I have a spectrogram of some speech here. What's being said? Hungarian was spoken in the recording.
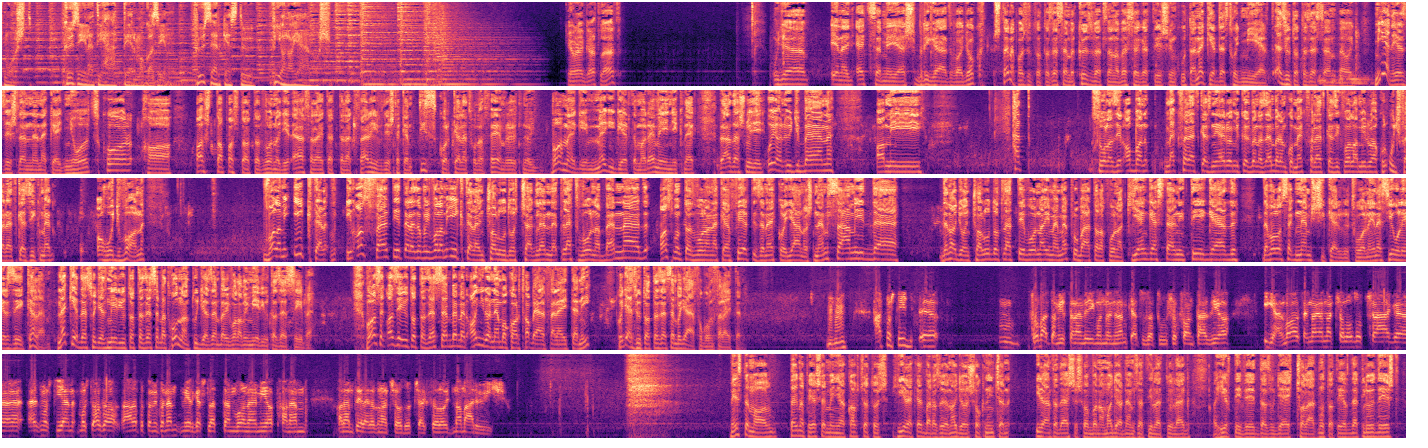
és most. Közéleti Háttérmagazin. Főszerkesztő Fiala János. Jó reggelt, lehet? Ugye én egy egyszemélyes brigád vagyok, és tegnap az jutott az eszembe közvetlen a beszélgetésünk után. Ne kérdezd, hogy miért. Ez jutott az eszembe, hogy milyen érzés lenne neked nyolckor, ha azt tapasztaltad volna, hogy én elfelejtettelek felhívni, és nekem tízkor kellett volna fejemre ütni, hogy ba meg én megígértem a reményiknek, ráadásul egy olyan ügyben, ami hát Szóval azért abban megfeledkezni erről, miközben az ember, amikor megfeledkezik valamiről, akkor úgy feledkezik meg, ahogy van. Valami égtelen, én azt feltételezem, hogy valami égtelen csalódottság lenne, lett volna benned. Azt mondtad volna nekem fél tizenegykor, hogy János nem számít, de de nagyon csalódott lettél volna, én meg megpróbáltalak volna kiengesztelni téged, de valószínűleg nem sikerült volna. Én ezt jól érzékelem? Ne kérdezz, hogy ez miért jutott az eszembe, hát honnan tudja az ember, hogy valami miért jut az eszébe? Valószínűleg azért jutott az eszembe, mert annyira nem akartam elfelejteni, hogy ez jutott az eszembe, hogy el fogom felejteni. Uh -huh. Hát most így uh, próbáltam hirtelen végig gondolni, nem kell túl sok fantázia. Igen, valószínűleg nagyon nagy csalódottság, ez most ilyen, most az az állapot, amikor nem mérges lettem volna emiatt, hanem, hanem tényleg az a nagy csalódottság, szóval, hogy na már ő is. Néztem a tegnapi eseménnyel kapcsolatos híreket, bár az olyan nagyon sok nincsen, irántad elsősorban a Magyar Nemzet, illetőleg a Hír TV, de az ugye egy család mutat érdeklődést.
